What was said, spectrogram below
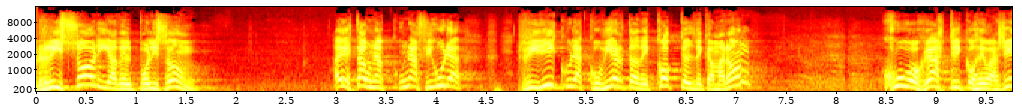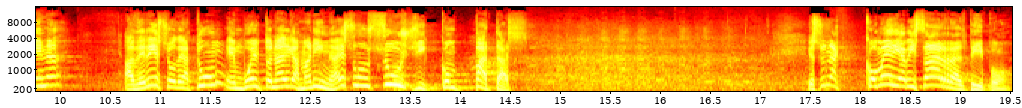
risoria del polizón. Ahí está una, una figura ridícula cubierta de cóctel de camarón jugos gástricos de ballena, aderezo de atún envuelto en algas marinas. Es un sushi con patas. Es una comedia bizarra el tipo.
